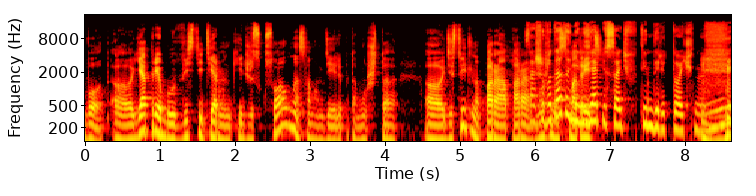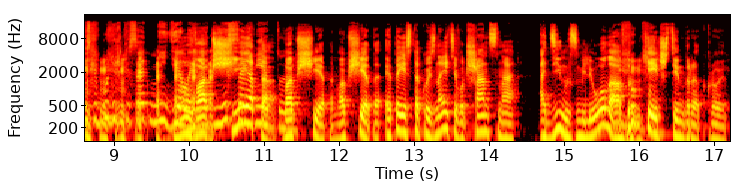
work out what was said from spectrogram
Вот. э, Я требую ввести термин кейджи-сексуал на самом деле, потому что э, действительно пора, пора. Саша, Нужно вот это смотреть. нельзя писать в Тиндере точно. Если будешь писать, не делай. Ну, я не вообще-то, вообще-то, вообще-то, это есть такой, знаете, вот шанс на один из миллиона, а вдруг Кейдж Тиндер откроет.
